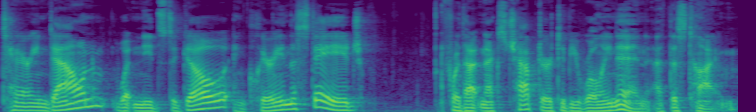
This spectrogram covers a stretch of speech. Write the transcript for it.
tearing down what needs to go and clearing the stage for that next chapter to be rolling in at this time.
